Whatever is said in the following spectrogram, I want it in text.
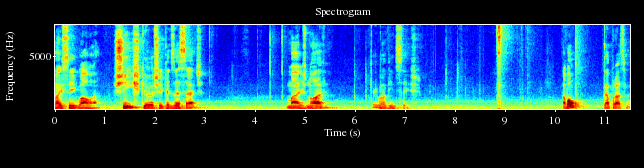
vai ser igual a x, que eu achei que é 17, mais 9, que é igual a 26. Tá bom? Até a próxima.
